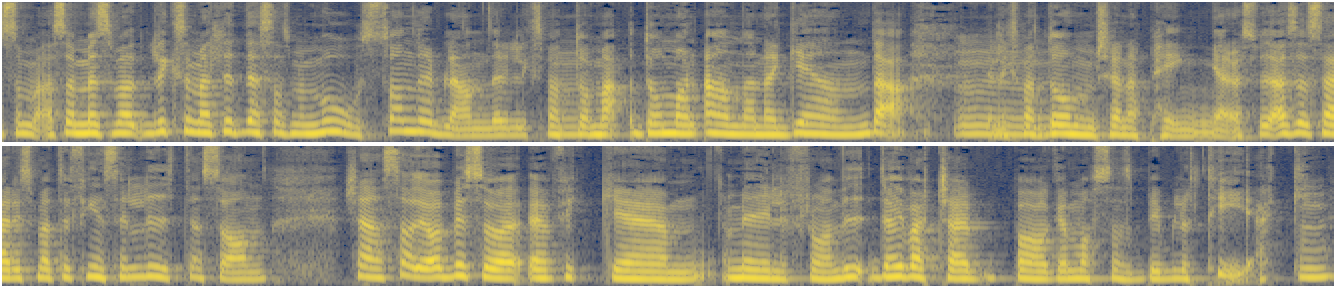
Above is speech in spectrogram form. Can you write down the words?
som, alltså, men som liksom att nästan som en motståndare ibland. Eller liksom att de, Mm. har, de har en annan agenda. Eller Liksom att de tjänar pengar och så vidare. Alltså så här, liksom att det finns en liten sån känsla. Jag, blev så, jag fick eh, mejl från, vi, det har ju varit så här Bagarmossens bibliotek. Mm.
